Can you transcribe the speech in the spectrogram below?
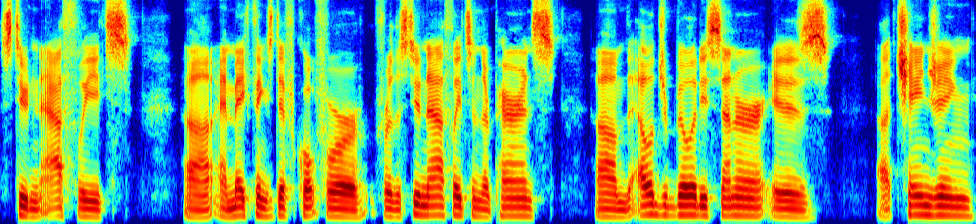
student athletes uh, and make things difficult for for the student athletes and their parents. Um, the eligibility center is uh, changing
